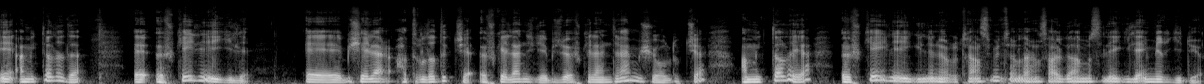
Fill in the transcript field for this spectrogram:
e, amigdala'da e, öfkeyle ilgili e, bir şeyler hatırladıkça, öfkelendikçe, bizi öfkelendiren bir şey oldukça amigdalaya öfkeyle ilgili nörotransmitterlerin salgılanması ile ilgili emir gidiyor.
